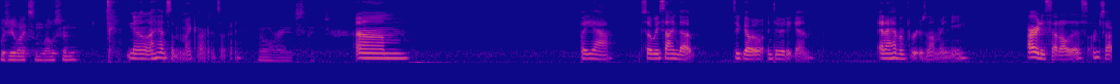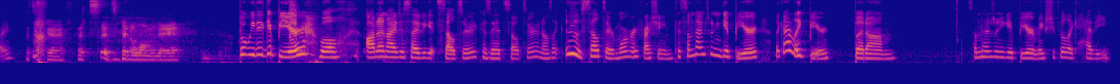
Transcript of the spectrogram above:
Would you like some lotion? No, I have some in my car. It's okay. Alright, just making sure. Um. But yeah, so we signed up to go and do it again, and I have a bruise on my knee. I already said all this. I'm sorry. It's okay. it's it's been a long day. But we did get beer. Well, Ada and I decided to get seltzer because they had seltzer, and I was like, "Ooh, seltzer, more refreshing." Because sometimes when you get beer, like I like beer, but um, sometimes when you get beer, it makes you feel like heavy.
